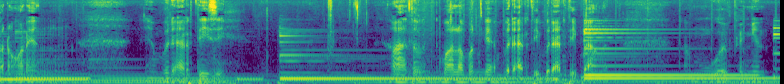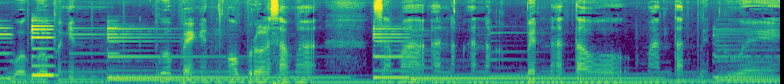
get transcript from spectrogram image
orang-orang yang yang berarti sih. Atau walaupun nggak berarti berarti banget. Gue pengen gue gue pengen gue pengen ngobrol sama sama anak-anak band atau mantan band gue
